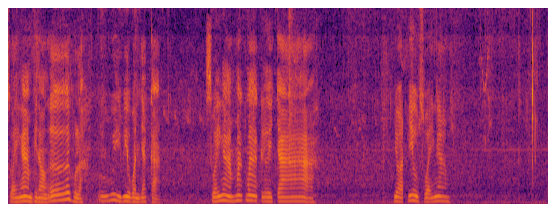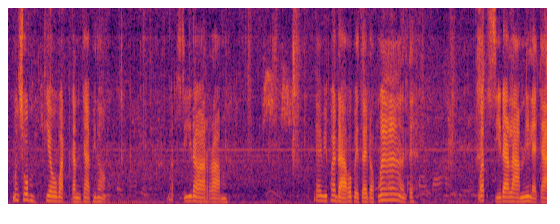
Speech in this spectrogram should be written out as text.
สวยงามพี่น้องเอ้ยพูล่ะอุ้ยวิวบรรยากาศ สวยงามมากๆเลยจ้า ยอดวิวสวยงาม มาชมเที่ยววัดกันจ้าพี่น้อง วัดศรีดาราม ยายวิพาดาว่าไปใจดอกไม้แต่วัดศรีดารามนี่แหละจ้า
